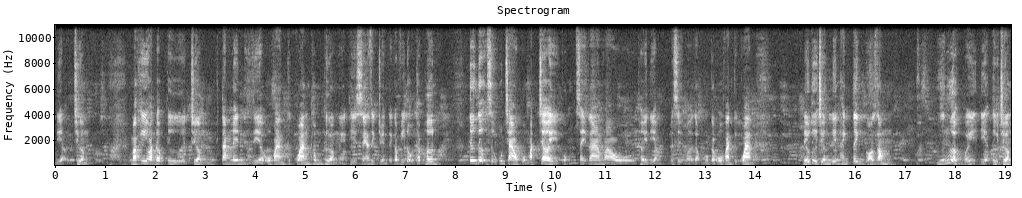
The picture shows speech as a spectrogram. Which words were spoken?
địa trường. Mà khi hoạt động từ trường tăng lên rìa ovan cực quang thông thường ấy, thì sẽ dịch chuyển tới các vĩ độ thấp hơn. Tương tự, sự phun trào của mặt trời cũng xảy ra vào thời điểm với sự mở rộng của các ô van cực quang. Nếu từ trường liên hành tinh có dòng hướng ngược với địa từ trường,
